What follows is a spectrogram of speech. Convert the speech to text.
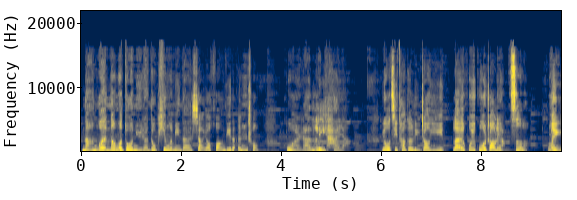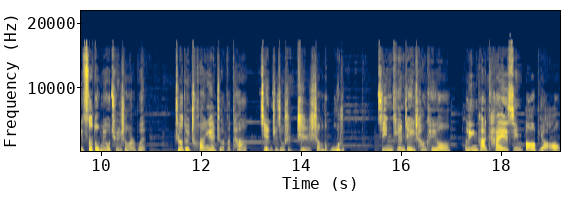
难怪那么多女人都拼了命的想要皇帝的恩宠，果然厉害呀！尤其他跟李昭仪来回过招两次了，每一次都没有全身而归，这对穿越者的他简直就是智商的侮辱。今天这一场 KO 令他开心爆表，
